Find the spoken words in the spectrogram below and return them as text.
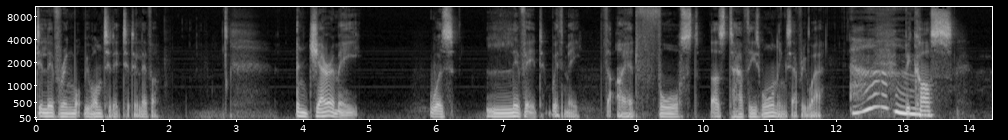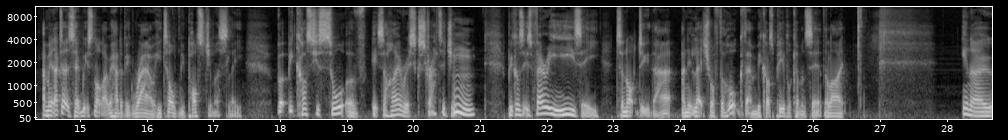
delivering what we wanted it to deliver. And Jeremy was livid with me that I had forced us to have these warnings everywhere. Because, I mean, I don't say it's not like we had a big row. He told me posthumously, but because you're sort of, it's a high risk strategy. Hmm. Because it's very easy to not do that, and it lets you off the hook then because people come and see it. They're like, you know,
